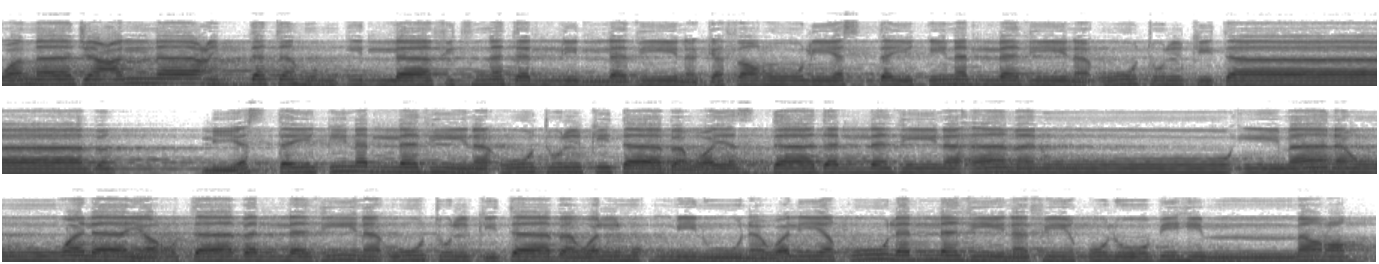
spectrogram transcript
وما جعلنا عدتهم إلا فتنة للذين كفروا ليستيقن الذين أوتوا الكتاب ليستيقن الذين أوتوا الكتاب ويزداد الذين آمنوا إيمانا ولا يرتاب الذين أوتوا الكتاب والمؤمنون وليقول الذين في قلوبهم مرض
